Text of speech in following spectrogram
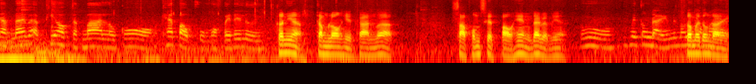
อยากได้แบบที่ออกจากบ้านแล้วก็แค่เป่าผมออกไปได้เลยก็เนี่ยจำลองเหตุการณ์ว่าสับผมเสร็จเป่าแห้งได้แบบเนี้ยอืมไม่ต้องใดไม่ต้องก็ไม่ต้องใดทำะร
